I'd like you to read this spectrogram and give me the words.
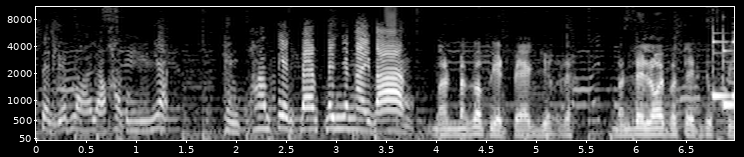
เสร็จเรียบร้อยแล้วค่ะ ตรงนี้เนี่ย เห็นความเปลี่ยนแปลงเป็นยังไงบ้าง มันมันก็เปลี่ยนแปลงเยอะนะ มันได้ร้อยเปอร์เซ็นต์ทุกปี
